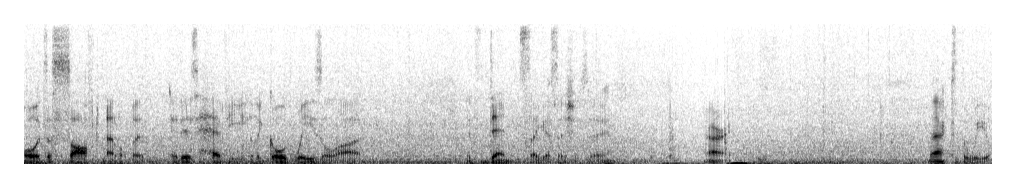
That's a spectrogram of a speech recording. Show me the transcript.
Well, it's a soft metal, but it is heavy. Like gold weighs a lot. It's dense, I guess I should say. All right. Back to the wheel.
